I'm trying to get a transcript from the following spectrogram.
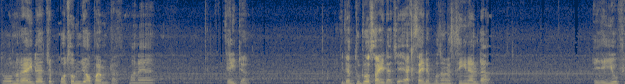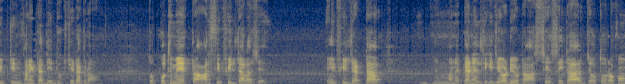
তো বন্ধুরা, এইটা হচ্ছে প্রথম যে অপাম্পটা মানে এইটা। এটা দুটো সাইড আছে, এক সাইডে প্রথমে সিগন্যালটা এই যে ইউ ফিফটিন কানেক্টার দিয়ে ঢুকছে, এটা গ্রাউন্ড তো প্রথমে একটা আরসি ফিল্টার আছে, এই ফিল্টারটা মানে প্যানেল থেকে যে অডিওটা আসছে, সেটা যত রকম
